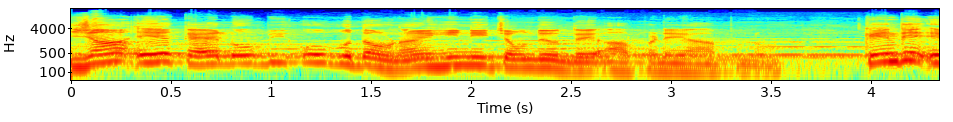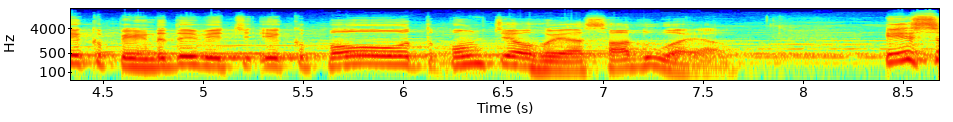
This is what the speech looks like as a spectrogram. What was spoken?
ਜਾਂ ਇਹ ਕਹਿ ਲਓ ਵੀ ਉਹ ਵਧਾਉਣਾ ਹੀ ਨਹੀਂ ਚਾਹੁੰਦੇ ਹੁੰਦੇ ਆਪਣੇ ਆਪ ਨੂੰ। ਕਹਿੰਦੇ ਇੱਕ ਪਿੰਡ ਦੇ ਵਿੱਚ ਇੱਕ ਬਹੁਤ ਪਹੁੰਚਿਆ ਹੋਇਆ ਸਾਧੂ ਆਇਆ। ਇਸ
